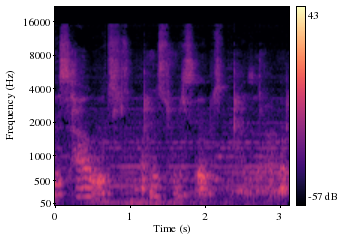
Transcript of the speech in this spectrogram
cooles Haus, muss ich mich selbst mal sagen.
